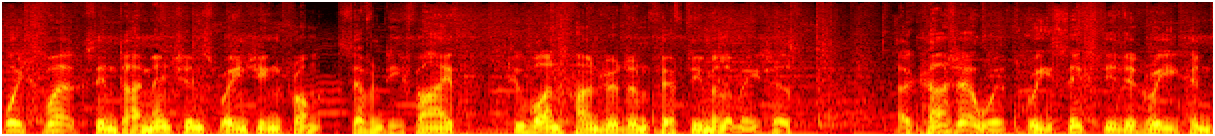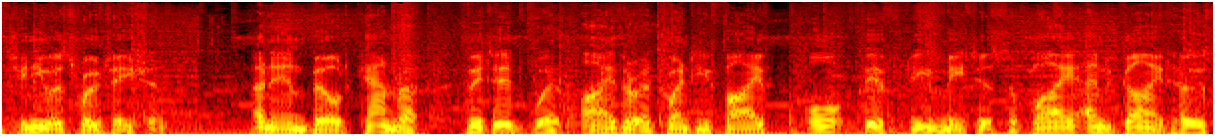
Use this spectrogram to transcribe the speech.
which works in dimensions ranging from 75 to 150 millimeters. A cutter with 360 degree continuous rotation an inbuilt camera fitted with either a 25 or 50 meter supply and guide hose,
